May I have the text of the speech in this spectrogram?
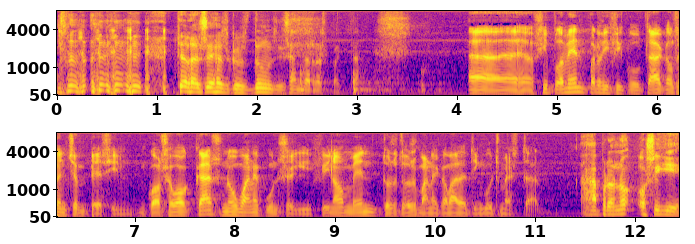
té les seves costums i s'han de respectar. Eh, simplement per dificultar que els enxampessin. En qualsevol cas no ho van aconseguir. Finalment tots dos van acabar detinguts més tard. Ah, però no, o sigui,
